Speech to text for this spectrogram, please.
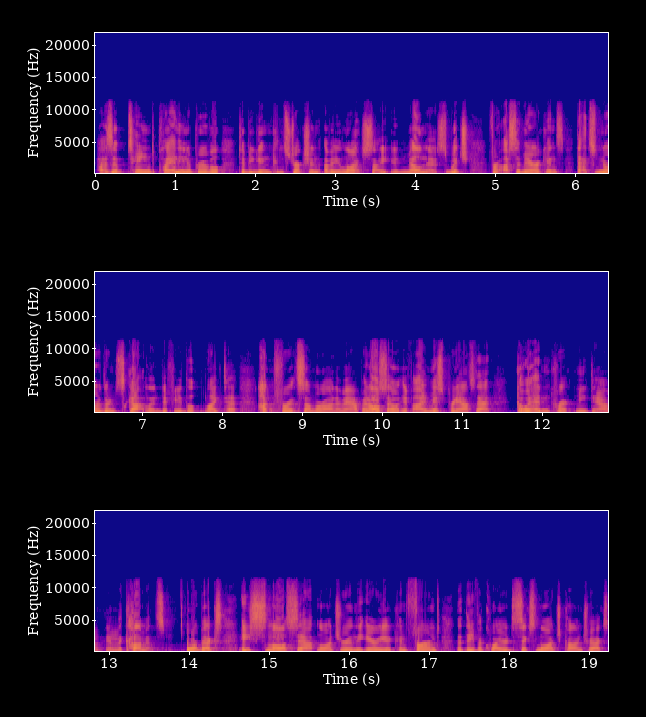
has obtained planning approval to begin construction of a launch site in Melness, which for us Americans, that's northern Scotland if you'd like to hunt for it somewhere on a map. And also, if I mispronounce that, go ahead and correct me down in the comments. Orbex, a small sat launcher in the area, confirmed that they've acquired six launch contracts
